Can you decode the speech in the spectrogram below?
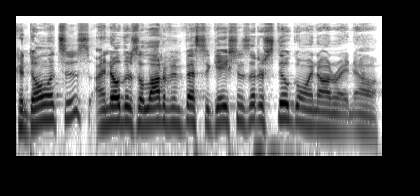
Condolences. I know there's a lot of investigations that are still going on right now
